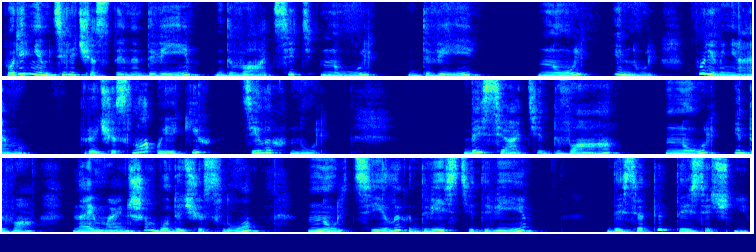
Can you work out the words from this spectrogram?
Порівнюємо цілі частини 2, 20, 0, 2, 0 і 0. Порівняємо три числа, у яких цілих 0. Десяті 2, 0 і 2. Найменшим буде число 0,202 десятитисячні.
